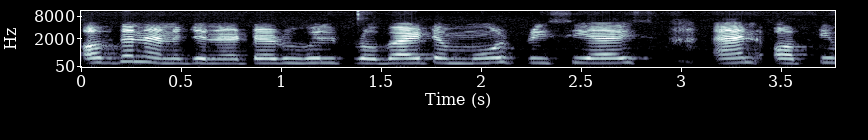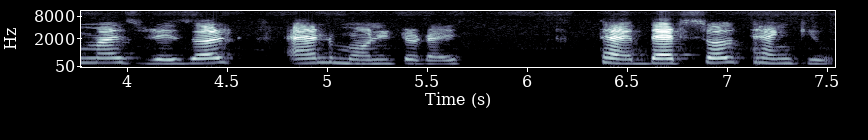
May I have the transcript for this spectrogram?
of the nanogenerator will provide a more precise and optimized result and monitorized. Th- that's all. Thank you.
